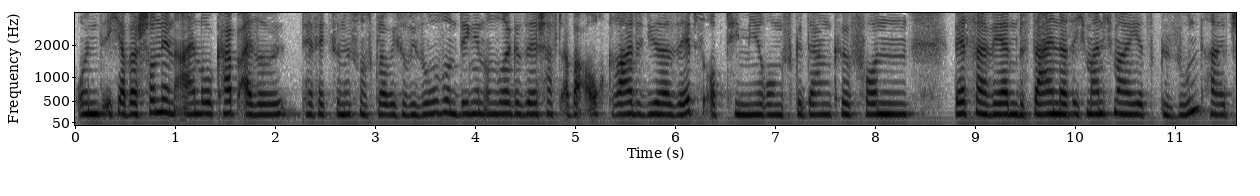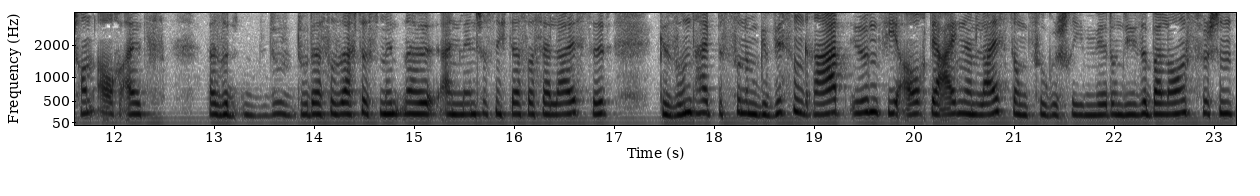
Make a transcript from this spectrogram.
Und ich aber schon den Eindruck habe, also Perfektionismus, glaube ich, sowieso so ein Ding in unserer Gesellschaft, aber auch gerade dieser Selbstoptimierungsgedanke von besser werden, bis dahin, dass ich manchmal jetzt Gesundheit schon auch als also du, du das so sagtest, mit ne, ein Mensch ist nicht das, was er leistet, Gesundheit bis zu einem gewissen Grad irgendwie auch der eigenen Leistung zugeschrieben wird. Und diese Balance zwischen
